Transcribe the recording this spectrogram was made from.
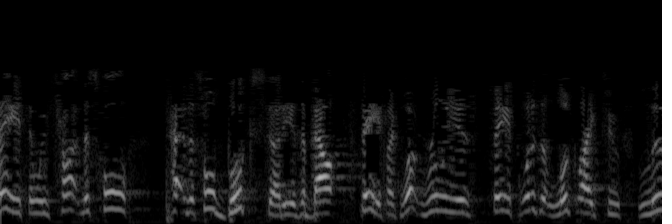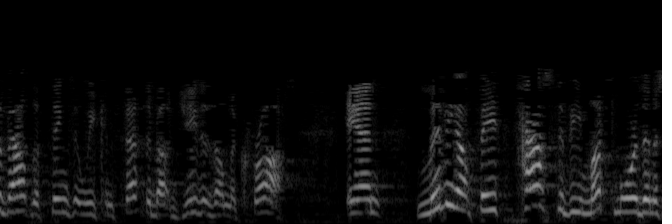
faith, and we've taught this whole this whole book study is about faith. Like, what really is faith? What does it look like to live out the things that we confess about Jesus on the cross? And living out faith has to be much more than a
